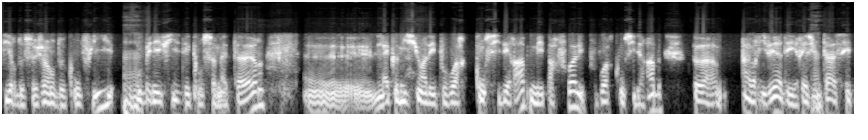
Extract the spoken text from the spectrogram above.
tire de ce genre de conflit mmh. au bénéfice des consommateurs. Euh, la Commission a des pouvoirs considérables, mais parfois les pouvoirs considérables peuvent arriver à des résultats assez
